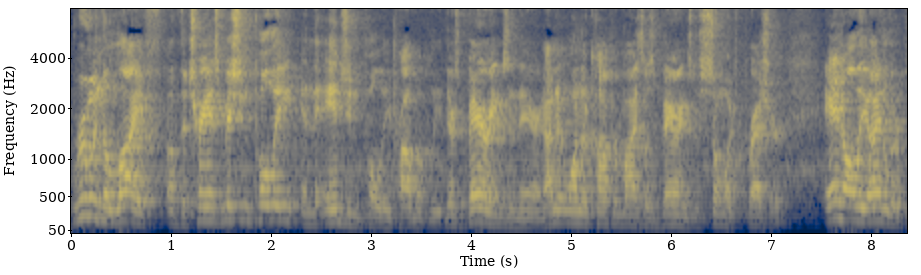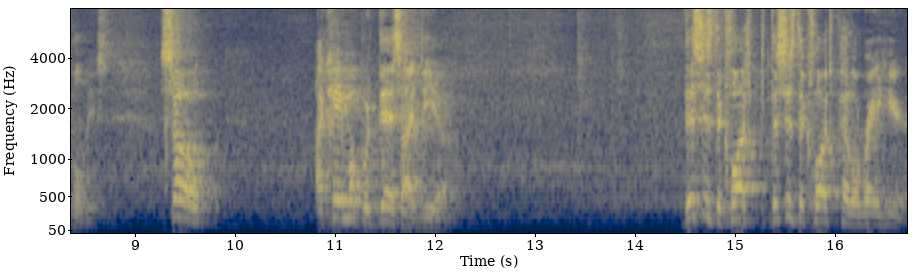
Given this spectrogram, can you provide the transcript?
ruin the life of the transmission pulley and the engine pulley probably. There's bearings in there and I didn't want to compromise those bearings with so much pressure and all the idler pulleys. So I came up with this idea. This is the clutch, this is the clutch pedal right here.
